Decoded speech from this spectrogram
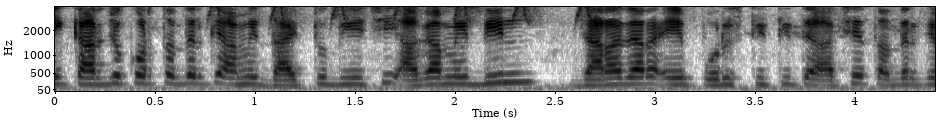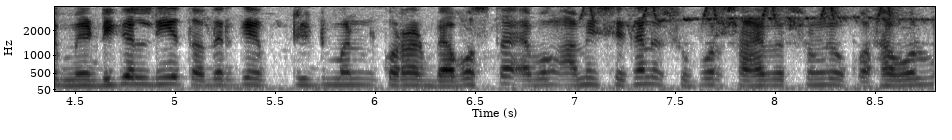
এই কার্যকর্তাদেরকে আমি দায়িত্ব দিয়েছি। আগামী দিন যারা যারা এই পরিস্থিতিতে আছে, তাদেরকে মেডিকেল নিয়ে তাদেরকে ট্রিটমেন্ট করার ব্যবস্থা এবং আমি সেখানে সুপার সাহেবের সঙ্গে কথা বলব।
